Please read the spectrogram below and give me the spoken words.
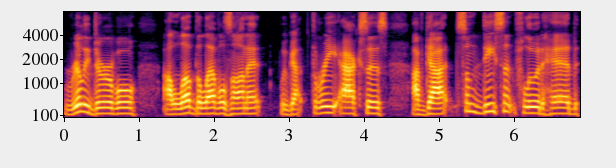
really durable. I love the levels on it. We've got three axis. I've got some decent fluid head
